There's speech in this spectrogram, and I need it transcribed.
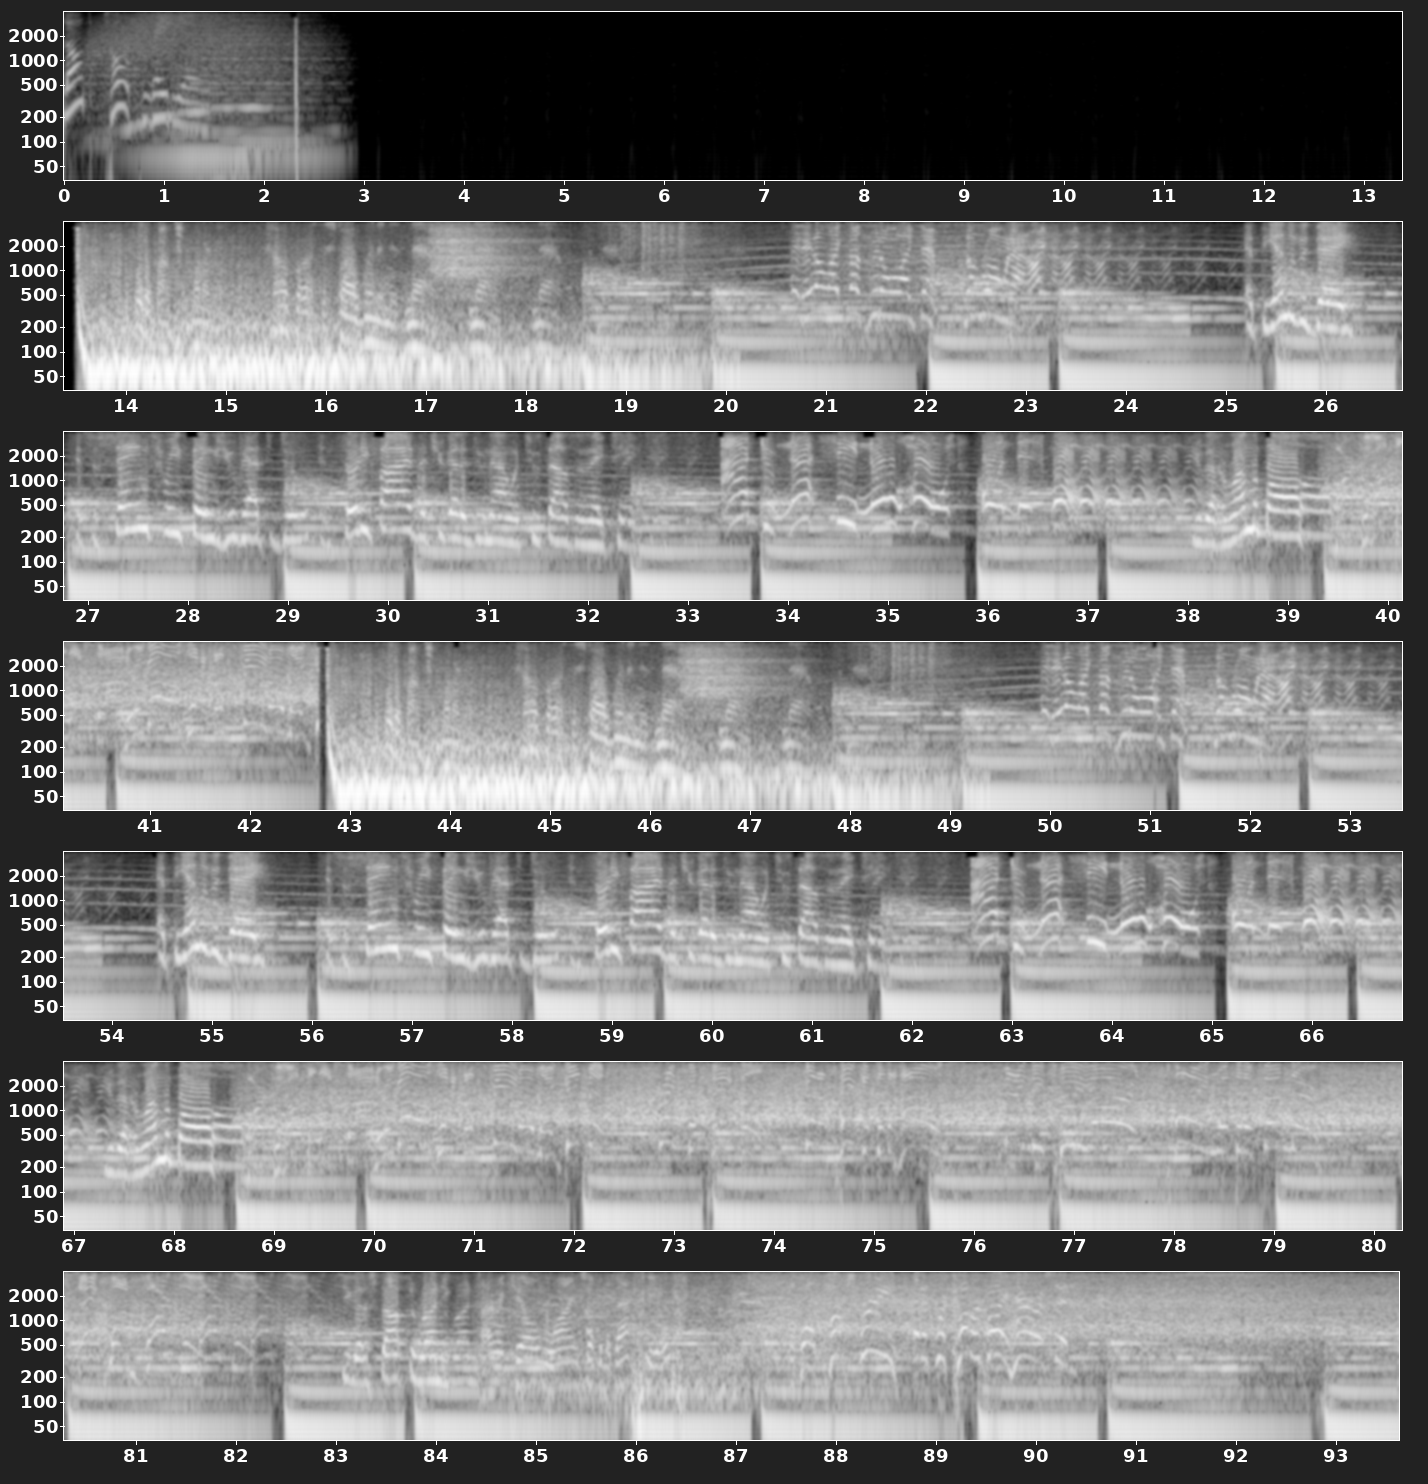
Blog Talk Radio. What about tomorrow? Time for us to start winning is now, now, now, now. Hey, they don't like us, we don't like them. Nothing wrong with that, all right? All right, all right, all right, all right. At the end of the day, it's the same three things you've had to do in 35 that you got to do now in 2018. I do not see no holes on this wall. You got to run the ball. Barkley off the left side. Here he goes. Look at the speed. Oh my God. What about tomorrow? Time for us to start winning is now, now, now, now. Hey, they don't like us, we don't like them. Nothing wrong with that, all right? All right, all right, all right, all right. At the end of the day, it's the same three things you've had to do in 35 that you got to do now in 2018. I do not see no holes on this wall. You got to run the ball. Barkley off the left side. Here he goes. To stop the run. You run. Tyreek Hill lines up in the backfield. The ball pops free, and it's recovered by Harrison.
